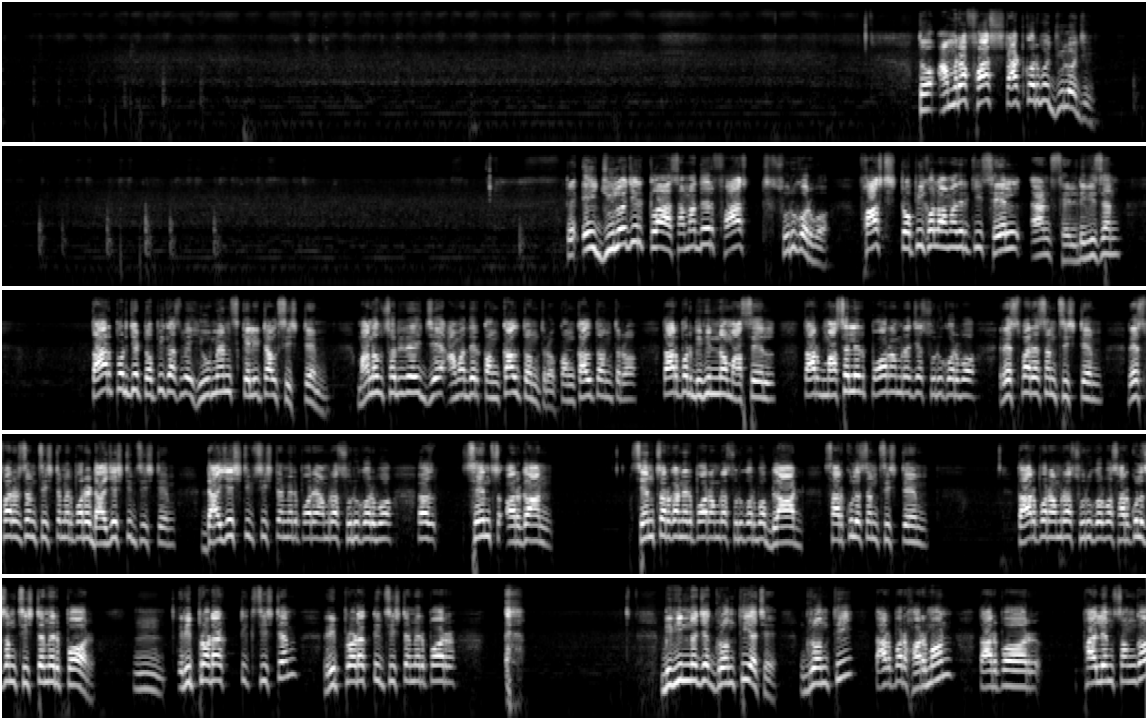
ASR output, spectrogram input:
তো আমরা ফার্স্ট স্টার্ট করব জুলজি তো এই জুলজির ক্লাস আমাদের ফার্স্ট শুরু করব। ফার্স্ট টপিক হলো আমাদের কি? সেল অ্যান্ড সেল ডিভিশন তারপর যে টপিক আসবে হিউম্যান স্কেলিটাল সিস্টেম মানব শরীরে যে আমাদের কঙ্কালতন্ত্র কঙ্কালতন্ত্র, তারপর বিভিন্ন মাসেল তার মাসেলের পর আমরা যে শুরু করব রেসপারেশন সিস্টেম রেসপারেশন সিস্টেমের পরে ডাইজেস্টিভ সিস্টেম ডাইজেস্টিভ সিস্টেমের পরে আমরা শুরু করব সেন্স অর্গান সেন্স অর্গানের পর আমরা শুরু করব ব্লাড সার্কুলেশন সিস্টেম তারপর আমরা শুরু করব সার্কুলেশন সিস্টেমের পর রিপ্রোডাক্টিভ সিস্টেম রিপ্রোডাক্টিভ সিস্টেমের পর বিভিন্ন যে গ্রন্থি আছে, গ্রন্থি, তারপর হরমোন তারপর ফাইলেম সঙ্গ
